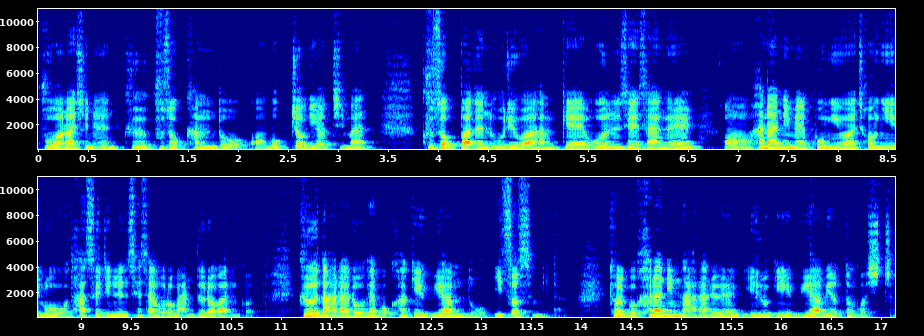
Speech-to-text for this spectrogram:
구원하시는 그 구속함도 어, 목적이었지만 구속받은 우리와 함께 온 세상을 어, 하나님의 공의와 정의로 다스리는 세상으로 만들어가는 것, 그 나라로 회복하기 위함도 있었습니다. 결국 하나님 나라를 이루기 위함이었던 것이죠.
